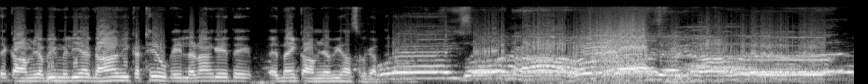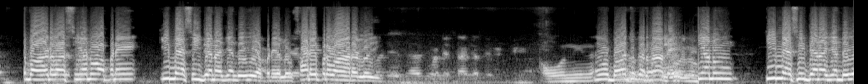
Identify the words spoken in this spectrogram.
ਤੇ ਕਾਮਯਾਬੀ ਮਿਲੀ ਹੈ ਗਾਂ ਵੀ ਇਕੱਠੇ ਹੋ ਕੇ ਲੜਾਂਗੇ ਤੇ ਇਦਾਂ ਹੀ ਕਾਮਯਾਬੀ ਹਾਸਲ ਕਰਦੇ ਰਹਾਂਗੇ। ਵਾਰਡ ਵਾਸੀਆਂ ਨੂੰ ਆਪਣੇ ਕੀ ਮੈਸੇਜ ਦੇਣਾ ਚਾਹੁੰਦੇ ਜੀ ਆਪਣੇ ਵੱਲੋਂ? ਸਾਰੇ ਪਰਿਵਾਰ ਵੱਲੋਂ ਜੀ। ਉਹ ਨਹੀਂ ਨਾ। ਉਹ ਬਾਅਦ ਚ ਕਰਨਾ ਹਲੇ। ਬੱਚਿਆਂ ਨੂੰ ਕੀ ਮੈਸੇਜ ਦੇਣਾ ਚਾਹੁੰਦੇ ਜੀ?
